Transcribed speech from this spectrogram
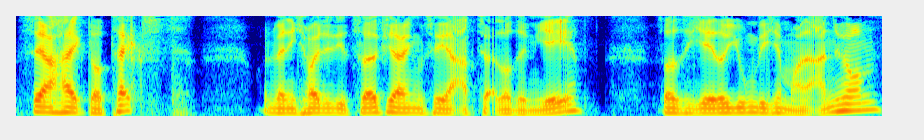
Sehr heikler Text. Und wenn ich heute die Zwölfjährigen sehe, aktueller denn je, soll sich jeder Jugendliche mal anhören.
